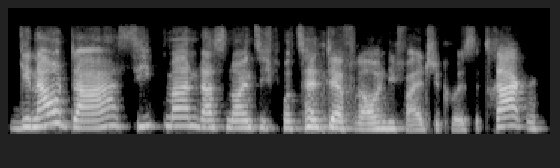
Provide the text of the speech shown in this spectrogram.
genau da sieht man, dass 90 Prozent der Frauen die falsche Größe tragen.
